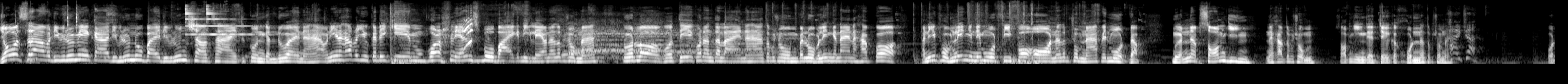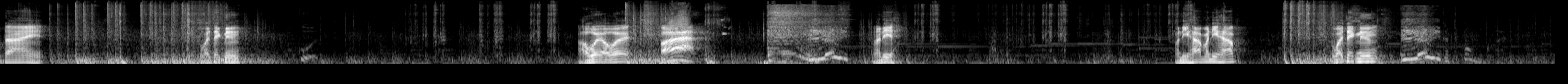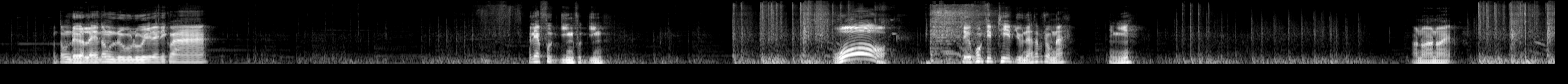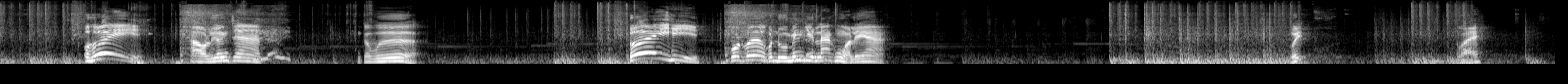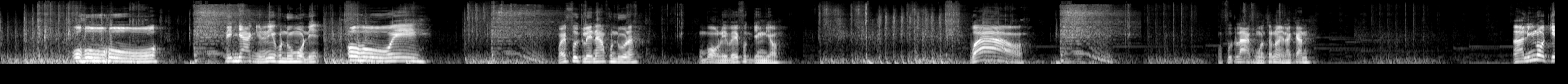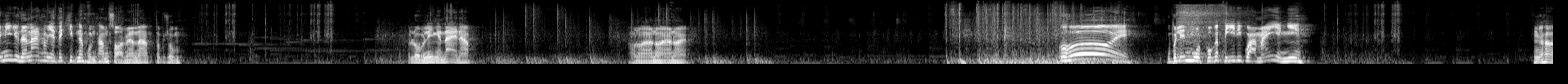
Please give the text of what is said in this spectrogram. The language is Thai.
โยสวัสดีพี่รุ่นอเมริกาดีพี่รุ่นดูไบดีพี่รุ่นชาวไทยทุกคนกันด้วยนะฮะวันนี้นะครับเราอยู่กันในเกม Valorant Mobile กันอีกแล้วนะท่านผู้ชมนะโคตรหล่อโคตรเท่โคตรอันตรายนะฮะท่านผู้ชมไปโหลดมาเล่นกันได้นะครับก็อันนี้ผมเล่นอยู่ในโหมด Free for All นะท่านผู้ชมนะเป็นโหมดแบบเหมือนแบบซ้อมยิงนะครับท่านผู้ชม ซ้อมยิงแต่เจอกับคนนะท่านผู้ชมนะกดได้สวยแตกหนึ่งเอาไว้เอาไว้อ่า มาดิมาดิครับมาดิครับสวยแตกหนึ่งมันต้องเดินเลยต้องดูลุยเลยดีกว่าเรียกฝึกยิงฝึกยิงโว้เจอพวกทิพๆอยู่นะท่านผู้ชมนะ อย่างนี้ เอาหน่อยเอาหน่อย โอ้เฮ้ย เอาเรื่องจัดก็เวอร์เฮ้ยโคตรเวอร์คนดูแม่งยืนลากหัวเลยอะเฮ้ยสวยโอ้โหเล่นยากอยู่นะนี่คนดูหมดนี้ โอ้โหยไว้ฝึกเลยนะครับคนดูนะ ผมบอกเลยไว้ฝึกอย่างเดียว ว้าวผมฝึกลากหัวสักหน่อยแล้วกัน อ่าลิงโหลดเกมนี้อยู่ด้านล่างครับอย่าจะคลิปนะผมทำสอนมาแล้วนะครับท่านผู้ชมไปโหลดมาเล่นกันได้นะครับ เอาหน่อยเอาหน่อยเอาหน่อยโอ้โหยกูไปเล่นโหมดปกติดีกว่าไหมอย่างนี้อ่า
